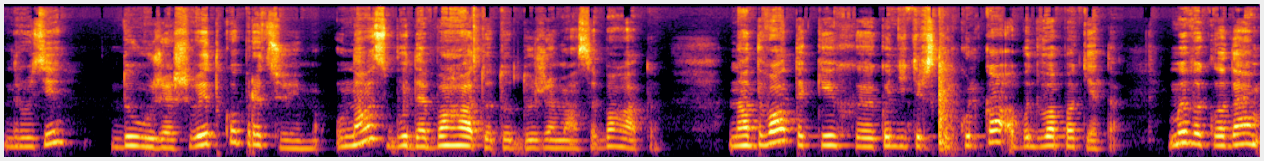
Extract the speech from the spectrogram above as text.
Друзі, дуже швидко працюємо. У нас буде багато тут дуже маси, багато. На два таких е, кондитерських кулька або два пакета. Ми викладаємо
